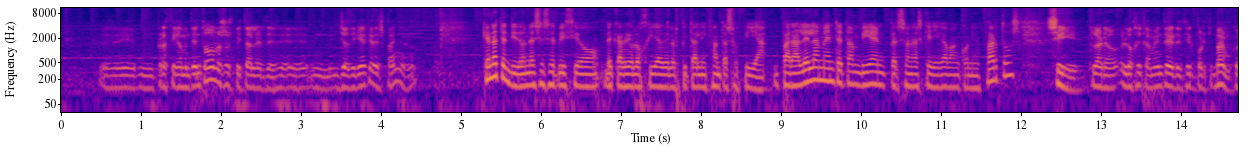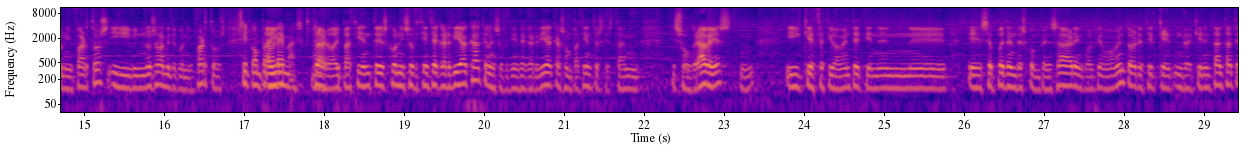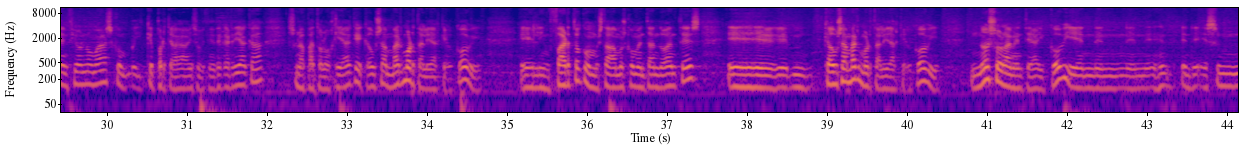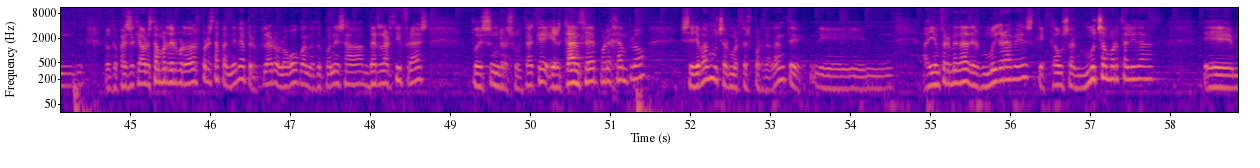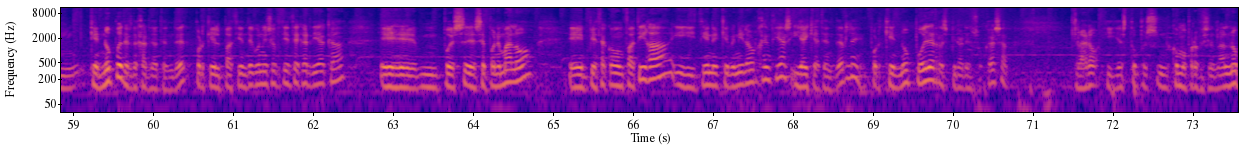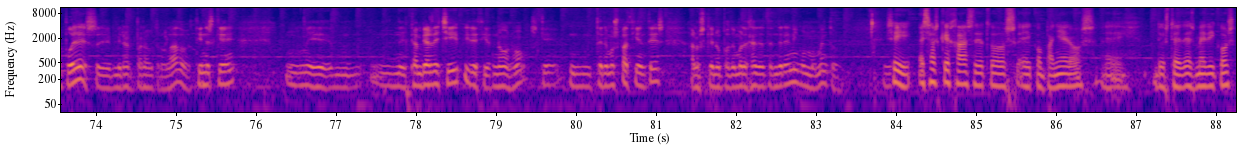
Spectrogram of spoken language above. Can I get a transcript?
Eh, prácticamente en todos los hospitales, de, yo diría que de España. ¿no? ¿Qué han atendido en ese servicio de cardiología del Hospital Infanta Sofía? ¿Paralelamente también personas que llegaban con infartos? Sí, claro, lógicamente, es decir, porque, bueno, con infartos y no solamente con infartos. Sí, con problemas. claro, hay pacientes con insuficiencia cardíaca, que la insuficiencia cardíaca son pacientes que, están, que son graves y que efectivamente tienen, eh, eh, se pueden descompensar en cualquier momento, es decir, que requieren tanta atención o más, que porque la insuficiencia cardíaca es una patología que causa más mortalidad que el COVID el infarto, como estábamos comentando antes, eh, causa más mortalidad que el COVID. No solamente hay COVID, es lo que pasa es que ahora estamos desbordados por esta pandemia, pero claro, luego cuando te pones a ver las cifras, pues resulta que el cáncer, por ejemplo, se llevan muchas muertes por delante. hay enfermedades muy graves que causan mucha mortalidad, eh, que no puedes dejar de atender, porque el paciente con insuficiencia cardíaca eh, pues se pone malo eh, empieza con fatiga y tiene que venir a urgencias y hay que atenderle porque no puede respirar en su casa. Claro, y esto pues como profesional no puedes eh, mirar para otro lado, tienes que mm, eh, cambiar de chip y decir, no, no, es que mm, tenemos pacientes a los que no podemos dejar de atender en ningún momento. Sí, esas quejas de otros compañeros, de ustedes médicos,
